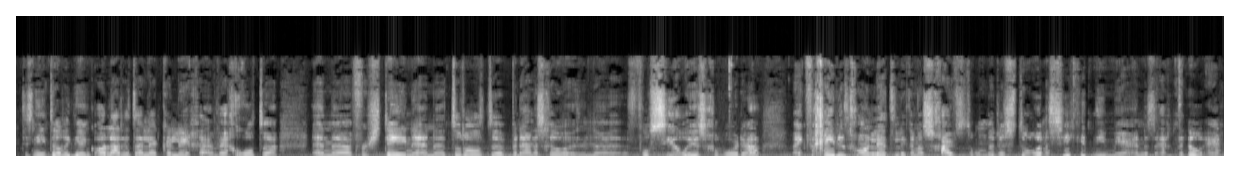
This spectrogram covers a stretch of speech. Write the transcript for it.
Het is niet dat ik denk, oh, laat het daar lekker liggen en wegrotten. En uh, verstenen. En uh, totdat het bananenschil een fossiel is geworden. Maar ik vergeet het gewoon letterlijk. En dan schuift het onder de stoel. En dan zie ik het niet meer. En dat is echt heel erg.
